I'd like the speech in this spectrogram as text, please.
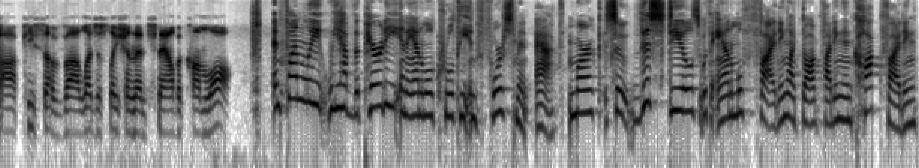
uh, piece of uh, legislation that's now become law. And finally, we have the Parity and Animal Cruelty Enforcement Act. Mark, so this deals with animal fighting, like dog fighting and cockfighting.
